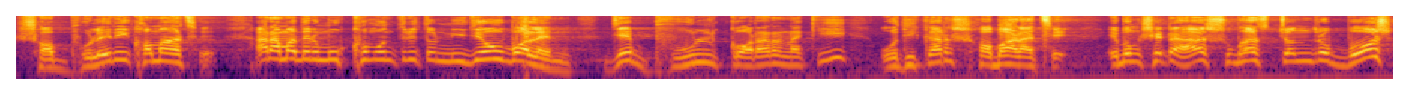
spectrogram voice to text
সব ভুলেরই ক্ষমা আছে। আর আমাদের মুখ্যমন্ত্রী তো নিজেও বলেন যে ভুল করার নাকি অধিকার সবার আছে। এবং সেটা সুভাষচন্দ্র বোস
